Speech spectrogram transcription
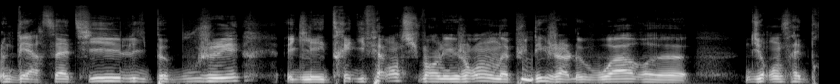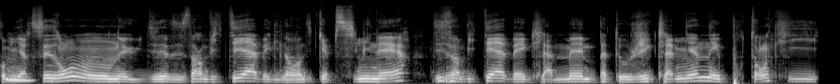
versatile, il peut bouger, il est très différent suivant les gens. On a pu Mm. déjà le voir euh, durant cette première Mm. saison. On a eu des invités avec des handicaps similaires, des invités avec la même pathologie que la mienne et pourtant qui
